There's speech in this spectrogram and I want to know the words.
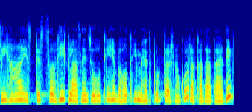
जी हाँ इस पर सभी क्लासें जो होती हैं, बहुत ही महत्वपूर्ण प्रश्नों को रखा जाता है, ठीक?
